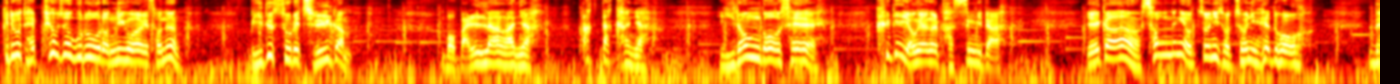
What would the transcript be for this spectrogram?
그리고 대표적으로 런닝화에서는 미드솔의 질감, 뭐 말랑하냐, 딱딱하냐 이런 것에 크게 영향을 받습니다. 얘가 성능이 어쩌니 저쩌니 해도 내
